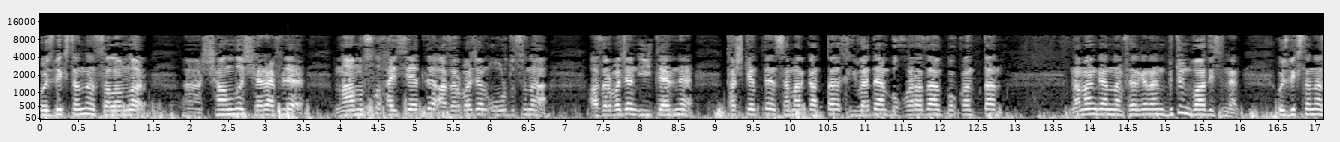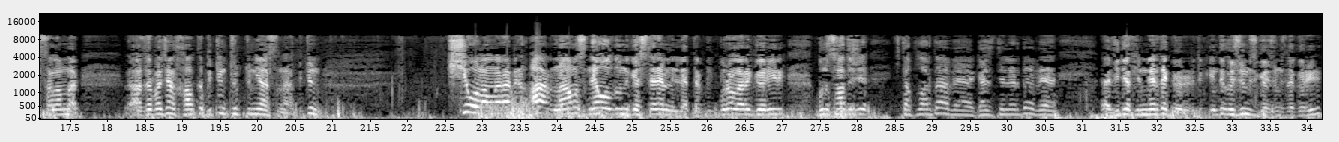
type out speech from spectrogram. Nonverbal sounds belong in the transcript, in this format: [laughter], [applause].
Özbekistan'dan salamlar. Ee, Şanlı, şerefli, namuslu, haysiyetli Azerbaycan ordusuna, Azerbaycan yiğitlerine, Taşkent'ten, Samarkand'dan, Xiva'dan, Bukhara'dan, Kokand'dan, Namangan'dan, Fergana'nın bütün vadisinden, Özbekistan'dan salamlar. Azerbaycan halkı bütün Türk dünyasına, bütün kişi olanlara bir ar, namus ne olduğunu gösteren milletler. Biz Buraları görüyoruz. Bunu sadece kitaplarda ve gazetelerde ve e, video filmlerde görürdük. Şimdi özümüz gözümüzle görüyoruz.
